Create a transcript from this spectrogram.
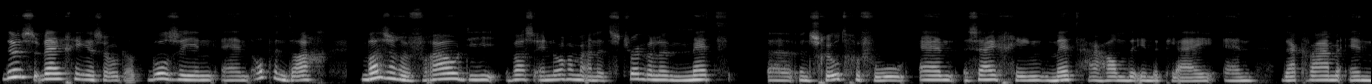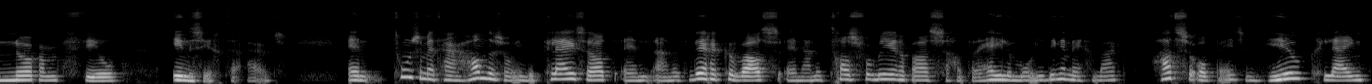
Dus wij gingen zo dat bos in en op een dag was er een vrouw die was enorm aan het struggelen met uh, een schuldgevoel en zij ging met haar handen in de klei en daar kwamen enorm veel inzichten uit. En toen ze met haar handen zo in de klei zat en aan het werken was en aan het transformeren was, ze had er hele mooie dingen mee gemaakt, had ze opeens een heel klein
